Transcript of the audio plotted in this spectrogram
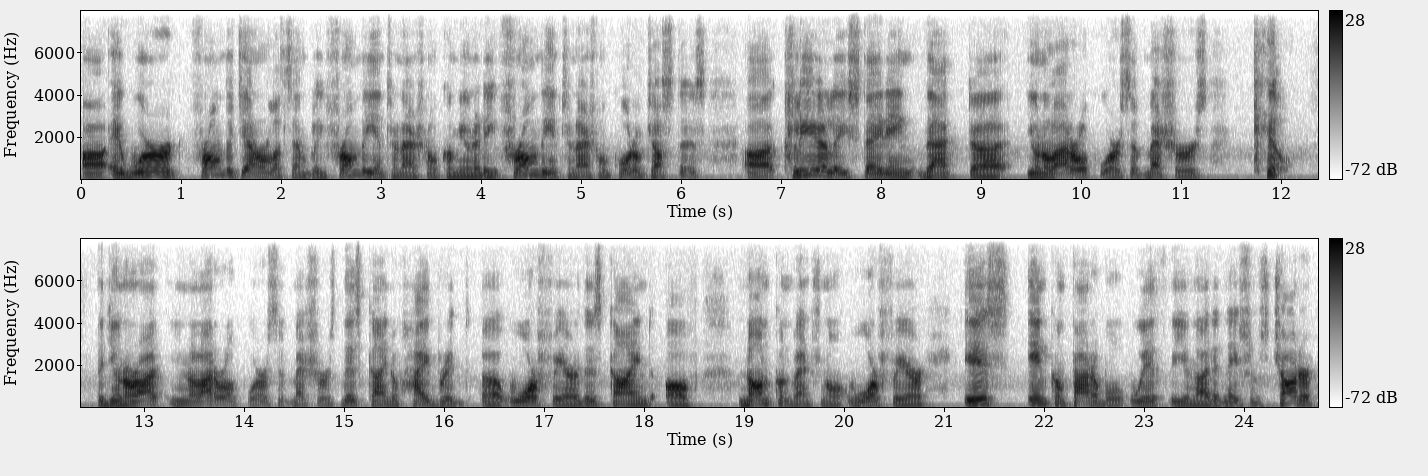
a word from the General Assembly, from the international community, from the International Court of Justice uh, clearly stating that uh, unilateral coercive measures kill. That unilateral coercive measures, this kind of hybrid uh, warfare, this kind of non conventional warfare, is incompatible with the United Nations Charter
